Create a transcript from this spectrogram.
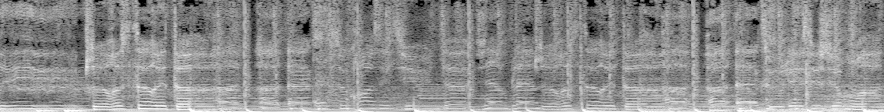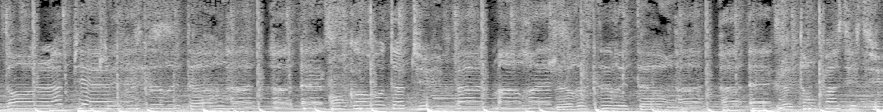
Je resterai ta. On se croise et tu deviens plein. Je resterai ta. Tous les yeux sur moi dans la pierre. Je resterai ta. Encore au top du palmarès. Je resterai ta. Le temps passe et tu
